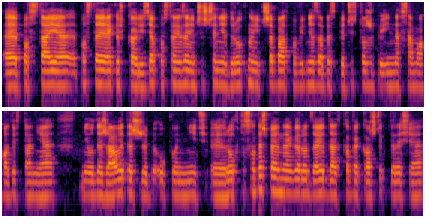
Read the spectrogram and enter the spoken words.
e, powstaje, powstaje jakaś kolizja, powstaje zanieczyszczenie dróg, no i trzeba odpowiednio zabezpieczyć to, żeby inne samochody w to nie, nie uderzały, też żeby upłynnić ruch. To są też pewnego rodzaju dodatkowe koszty, które się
